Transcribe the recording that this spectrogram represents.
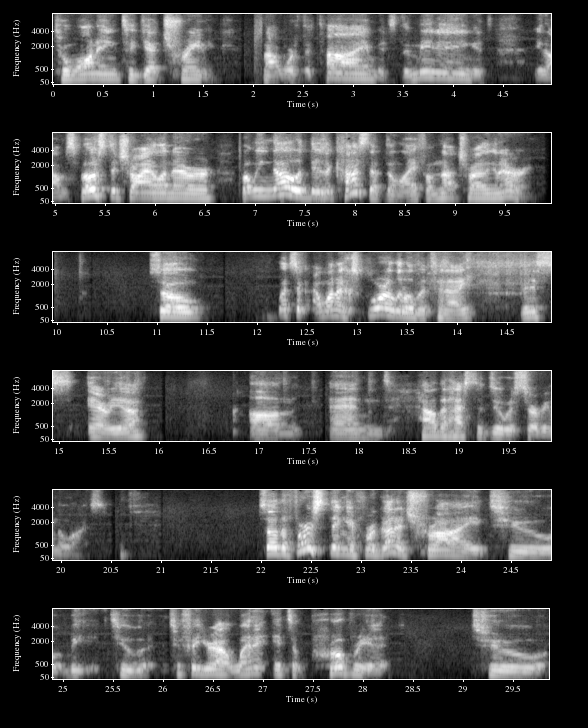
to wanting to get training. It's not worth the time. It's demeaning. It's, you know, I'm supposed to trial and error, but we know there's a concept in life of not trialing and erroring. So let's, I want to explore a little bit tonight this area um, and how that has to do with serving the wise. So the first thing, if we're going to try to be to to figure out when it's appropriate to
